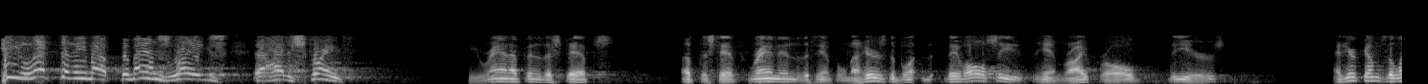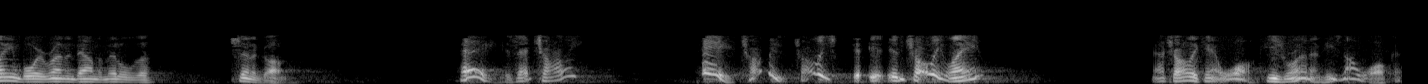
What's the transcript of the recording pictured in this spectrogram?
He lifted him up. The man's legs uh, had strength. He ran up into the steps, up the steps, ran into the temple. Now here's the, they've all seen him, right, for all the years. And here comes the lame boy running down the middle of the synagogue. Hey, is that Charlie? Hey, Charlie, Charlie's, in Charlie Lane. Now Charlie can't walk. He's running. He's not walking.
